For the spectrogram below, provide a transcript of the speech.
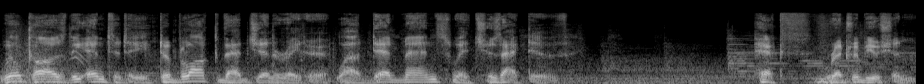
will cause the entity to block that generator while Dead Man's Switch is active. Hex, retribution.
